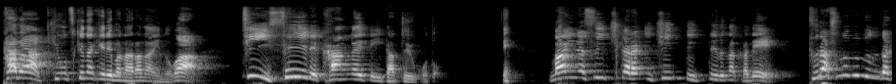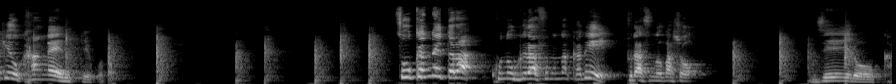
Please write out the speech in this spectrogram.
ただ気をつけなければならないのは、t 正で考えていたということ。ね。マイナス1から1って言ってる中で、プラスの部分だけを考えるっていうこと。そう考えたら、このグラフの中で、プラスの場所、0か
